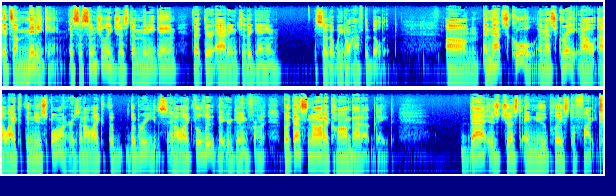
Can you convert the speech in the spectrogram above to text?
It's a mini game. It's essentially just a mini game that they're adding to the game so that we don't have to build it. Um, and that's cool and that's great. And I, I like the new spawners and I like the, the breeze and I like the loot that you're getting from it. But that's not a combat update. That is just a new place to fight.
